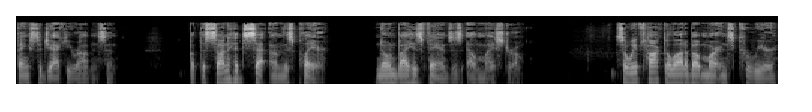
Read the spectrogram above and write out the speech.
thanks to Jackie Robinson but the sun had set on this player, known by his fans as El Maestro. So we've talked a lot about Martin's career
